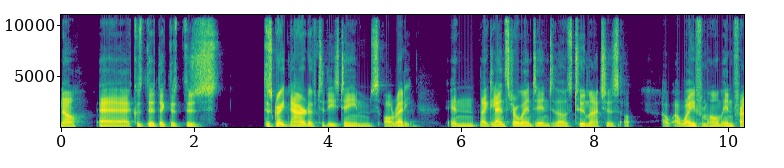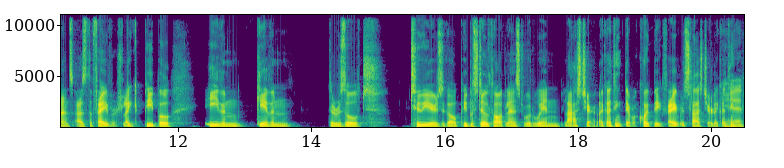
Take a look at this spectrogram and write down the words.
No, because like there's, there's there's great narrative to these teams already. In like Leinster went into those two matches a- a- away from home in France as the favourite. Like people, even given the result two years ago, people still thought Leinster would win last year. Like I think they were quite big favourites last year. Like I Yeah. think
